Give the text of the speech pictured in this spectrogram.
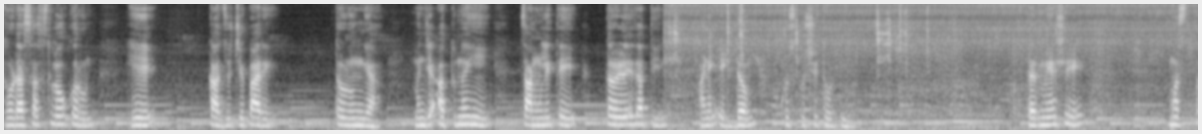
थोडासा स्लो करून हे काजूचे पारे. तळून घ्या. म्हणजे आतूनही चांगले ते तळले जातील आणि एकदम खुसखुशीत होतील. तर मी असे मस्त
